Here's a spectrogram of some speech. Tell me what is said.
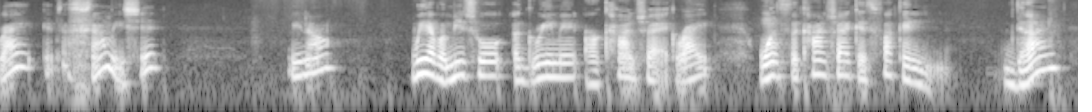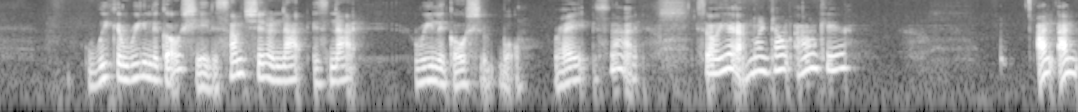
Right? It don't shit. You know? We have a mutual agreement or contract, right? Once the contract is fucking done, we can renegotiate it. Some shit are not is not renegotiable, right? It's not. So yeah, I'm like, don't I don't care. I, I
